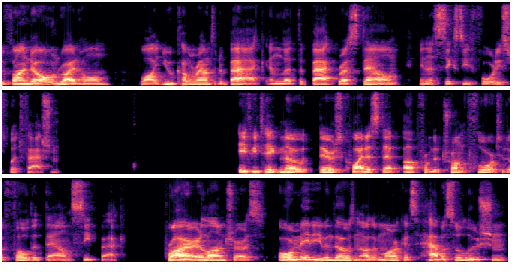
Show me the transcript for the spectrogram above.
to find their own ride home while you come around to the back and let the back rest down in a 60-40 split fashion. If you take note, there is quite a step up from the trunk floor to the folded down seat back. Prior Elantras, or maybe even those in other markets, have a solution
